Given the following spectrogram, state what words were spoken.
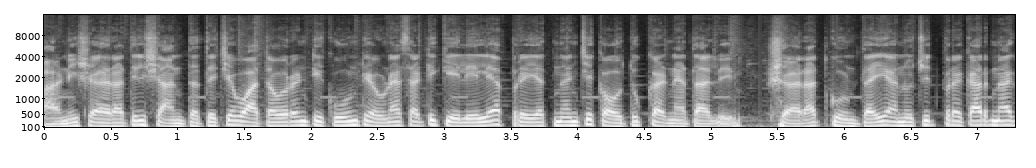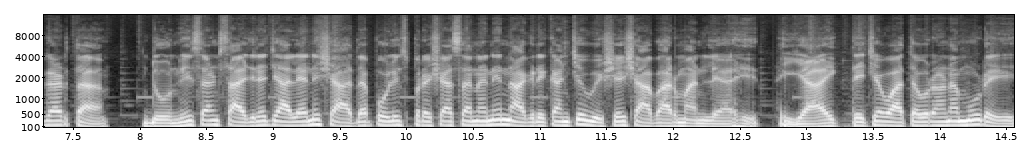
आणि शहरातील शांततेचे वातावरण टिकवून ठेवण्यासाठी केलेल्या प्रयत्नांचे कौतुक करण्यात आले. शहरात कोणताही अनुचित प्रकार न घडता दोन्ही सण साजरे झाल्याने शहादा पोलीस प्रशासनाने नागरिकांचे विशेष आभार मानले आहेत. या ऐकतेच्या वातावरणामुळे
